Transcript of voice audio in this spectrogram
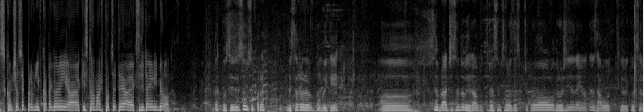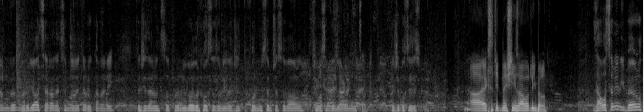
Skončil jsi první v kategorii a jaký z toho máš pocity a jak se ti tady líbilo? Tak pocity jsou super, mistr republiky. Uh, jsem rád, že jsem to vyhrál, protože jsem se letos připravoval vyloženě tady na ten závod, jelikož se nám narodila dcera, tak jsem naletěl do Kanady, takže ten to pro mě byl vrchol sezony, takže tu formu jsem časoval, přímo jsem byl do Olomouce, takže pocity super. A jak se ti dnešní závod líbil? Závod se mi líbil,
